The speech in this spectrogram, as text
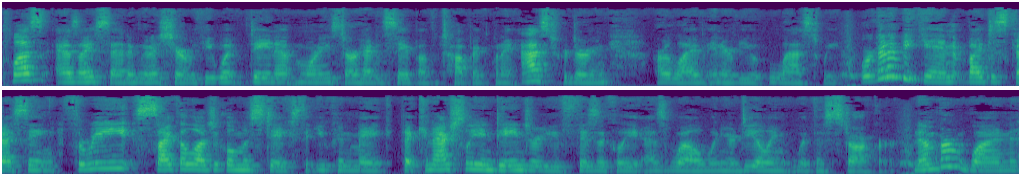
Plus, as I said, I'm going to share with you what Dana Morningstar had to say about the topic when I asked her during our live interview last week. We're going to begin by discussing three psychological mistakes that you can make that can actually endanger you physically as well when you're dealing with a stalker. Number one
